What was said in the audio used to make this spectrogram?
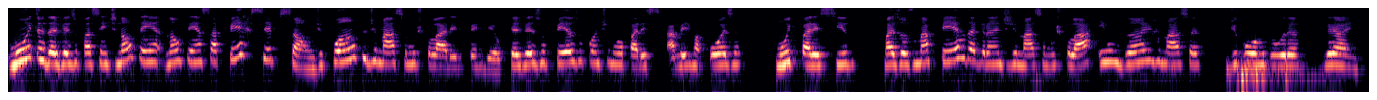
muitas das vezes, o paciente não tem, não tem essa percepção de quanto de massa muscular ele perdeu, porque às vezes o peso continua a mesma coisa, muito parecido, mas houve uma perda grande de massa muscular e um ganho de massa de gordura grande.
